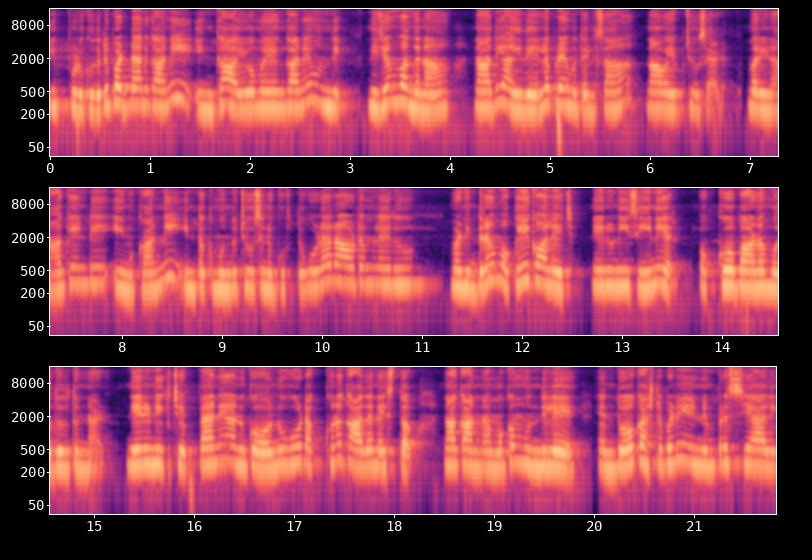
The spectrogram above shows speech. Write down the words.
ఇప్పుడు కుదిరిపడ్డాను కానీ ఇంకా అయోమయంగానే ఉంది. నిజం వందన? నాది ఐదేళ్ళ ప్రేమ తెలుసా? నా వైపు చూశాడు. మరి నాకేంటి? ఈ ముఖాన్ని ఇంతకు ముందు చూసిన గుర్తు కూడా రావటం లేదు. మనిద్దరం ఒకే కాలేజ్. నేను నీ సీనియర్. ఒక్కో బాణం వదులుతున్నాడు. నేను నీకు చెప్పానే అనుకో నువ్వు టక్కున కాదనేస్తావు. నాకు ఆ నమ్మకం ఉందిలే. ఎంతో కష్టపడి నేను ఇంప్రెస్ చేయాలి.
